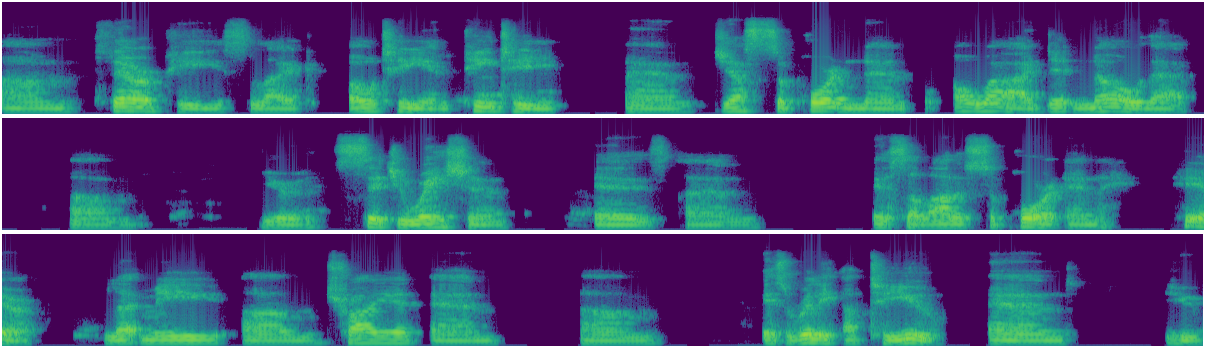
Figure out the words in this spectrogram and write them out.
um, therapies like OT and PT, and just supporting them. Oh wow, I didn't know that um, your situation is um, it's a lot of support, and here, let me um, try it and um, it's really up to you. And you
